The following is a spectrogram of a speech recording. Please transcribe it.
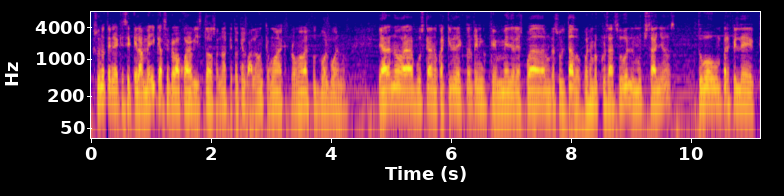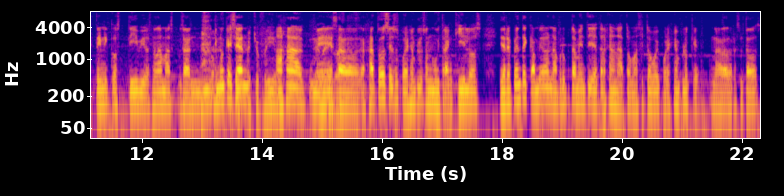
pues uno tendría que decir que la América siempre va a jugar vistoso, ¿no? Que toque el balón, que mueva, que promueva el fútbol bueno. Y ahora no, ahora buscan a cualquier director técnico que medio les pueda dar un resultado. Por ejemplo, Cruz Azul en muchos años tuvo un perfil de técnicos tibios, nada más, o sea, que nunca Sí, sean pecho frío. Ajá, Mesa, ajá, todos esos, por ejemplo, son muy tranquilos y de repente cambiaron abruptamente y ya trajeron a Tomás y Toboy, por ejemplo, que no ha dado resultados.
